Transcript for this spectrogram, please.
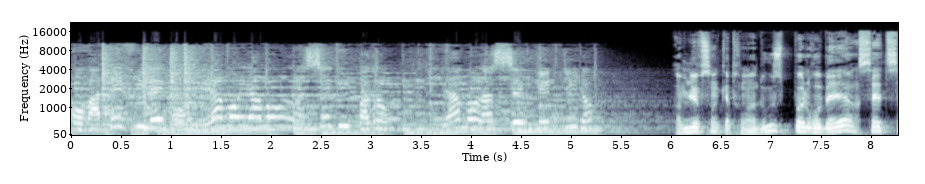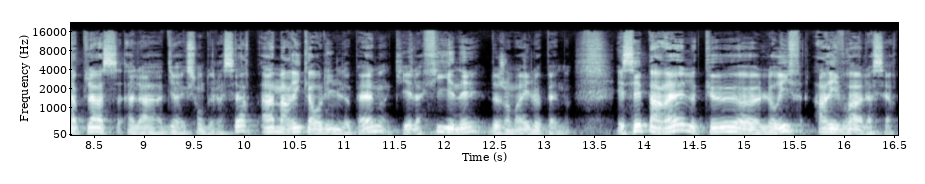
on va défiler, En 1992, Paul Robert cède sa place à la direction de la SERP à Marie-Caroline Le Pen, qui est la fille aînée de Jean-Marie Le Pen. Et c'est par elle que euh, le RIF arrivera à la SERP.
